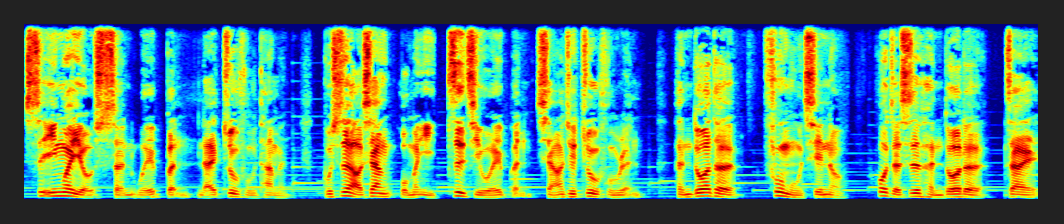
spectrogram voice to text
是因为有神为本来祝福他们，不是好像我们以自己为本想要去祝福人。很多的父母亲哦，或者是很多的在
